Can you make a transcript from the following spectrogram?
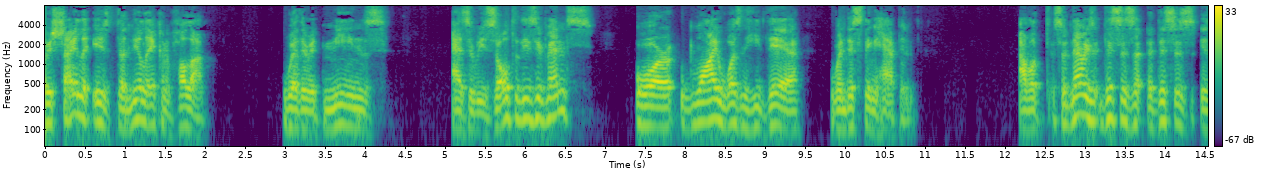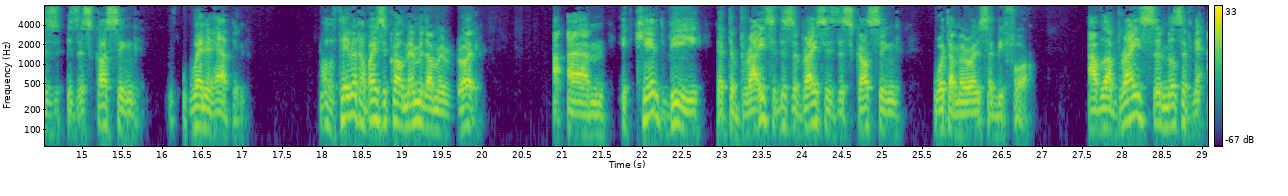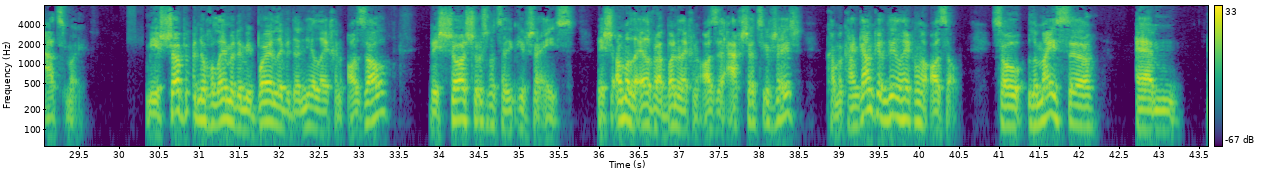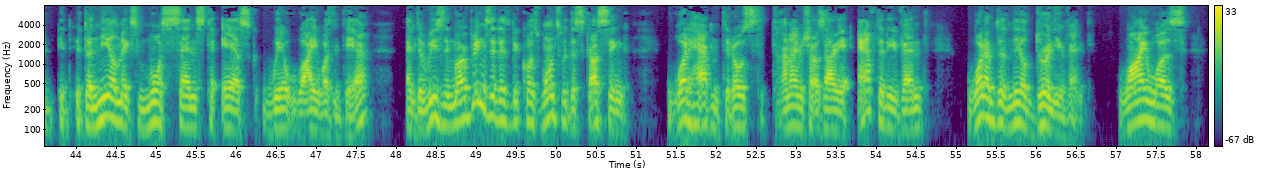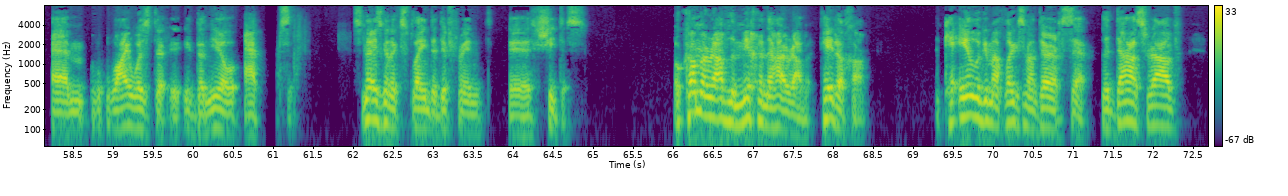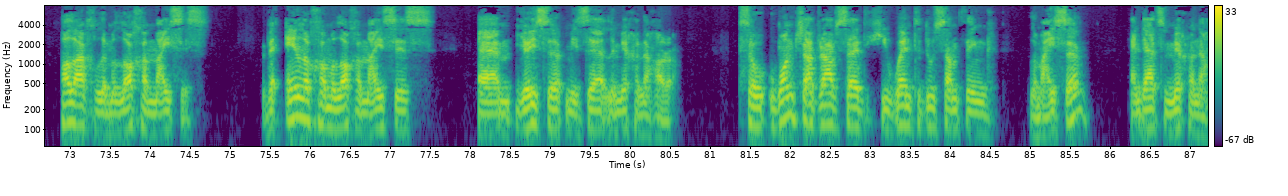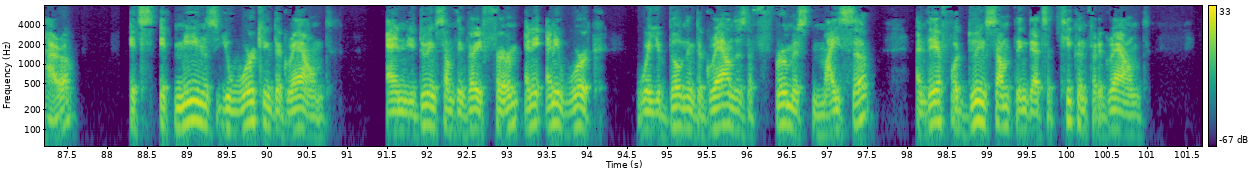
his shaila is Daniel Echan Holach, whether it means as a result of these events or why wasn't he there when this thing happened? Will, so now this is this is is is discussing when it happened. Um, it can't be that the Bryce, this is a Bryce is discussing what Amiron said before. Avla Bryce milsef ne'atzmai. Mi yeshop nucholema de mi boy levi Daniel lechen ozal, b'shor shush tzadikim sha'es. So Lemaisa, um, Daniel makes more sense to ask where why he wasn't there, and the reasoning more brings it is because once we're discussing what happened to those Tanaim Shazari after the event, what happened to Daniel during the event? Why was um, why was the, Daniel absent? So now he's going to explain the different uh, shitas. Okama Rav lemicha nahar Rav tedacha ke'elu gemachloikis van derech se ledas Rav halach lemelocha maisis ve'en locha melocha maisis um, yoisa mizeh lemicha nahara. So one shot Rav said he went to do something lemaisa, and that's micha nahara. It's it means you're working the ground and you're doing something very firm. Any any work where you're building the ground is the firmest maisa, and therefore doing something that's a tikkun for the ground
